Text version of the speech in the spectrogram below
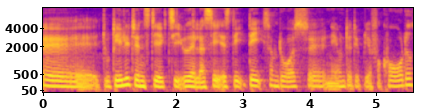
øh, due diligence-direktivet, eller CSDD, som du også øh, nævnte, det bliver forkortet,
